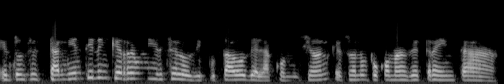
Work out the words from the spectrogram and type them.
Entonces, también tienen que reunirse los diputados de la comisión, que son un poco más de 30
